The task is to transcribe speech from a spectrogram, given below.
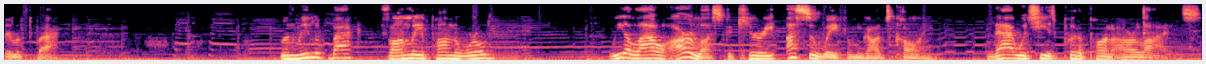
They looked back. When we look back fondly upon the world, we allow our lust to carry us away from God's calling, that which He has put upon our lives.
